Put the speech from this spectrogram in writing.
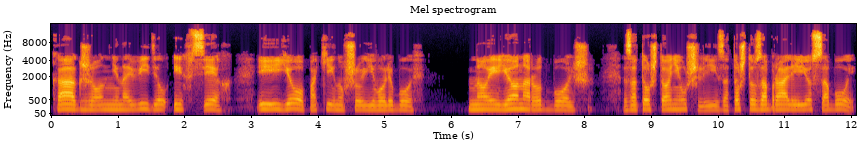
Как же он ненавидел их всех и ее, покинувшую его любовь. Но ее народ больше. За то, что они ушли, за то, что забрали ее с собой,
